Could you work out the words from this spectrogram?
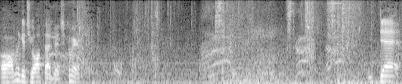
Oh, I'm gonna get you off that bitch. Come here. Death.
